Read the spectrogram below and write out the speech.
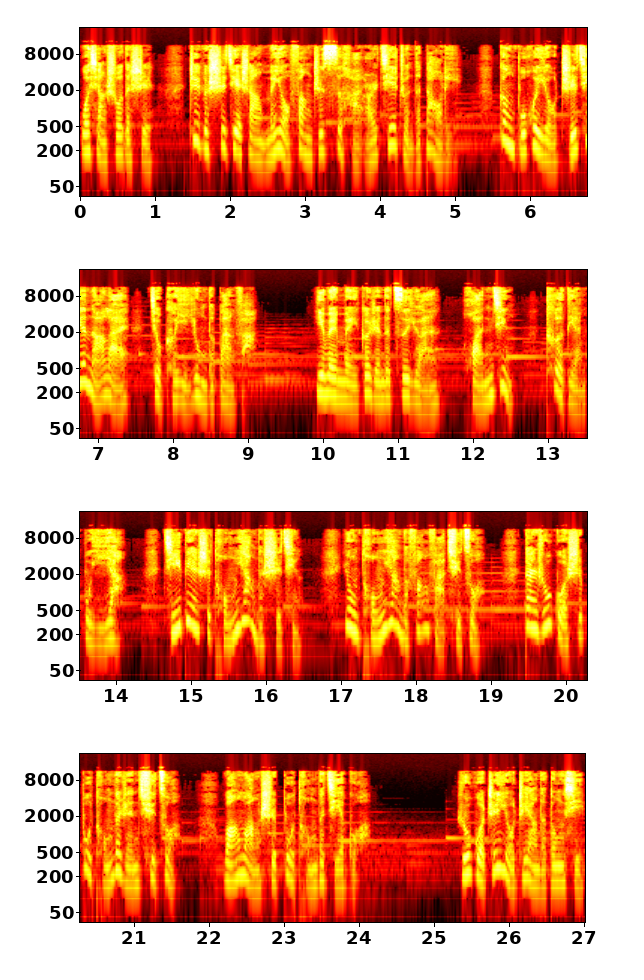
我想说的是，这个世界上没有放之四海而皆准的道理，更不会有直接拿来。就可以用的办法，因为每个人的资源、环境特点不一样，即便是同样的事情，用同样的方法去做，但如果是不同的人去做，往往是不同的结果。如果真有这样的东西，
